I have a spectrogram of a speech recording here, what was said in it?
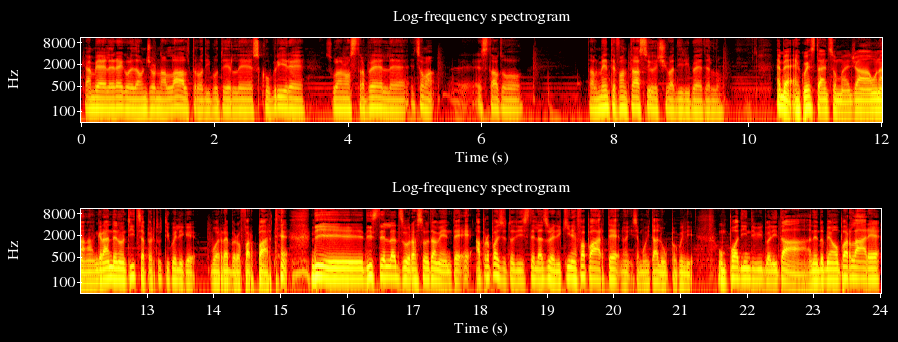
cambiare le regole da un giorno all'altro, di poterle scoprire sulla nostra pelle. Insomma, è stato talmente fantastico che ci va di ripeterlo. E beh, questa insomma è già una grande notizia per tutti quelli che vorrebbero far parte di, di Stella Azzurra, assolutamente. E a proposito di Stella Azzurra e di chi ne fa parte, noi siamo Italup, quindi un po' di individualità ne dobbiamo parlare.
